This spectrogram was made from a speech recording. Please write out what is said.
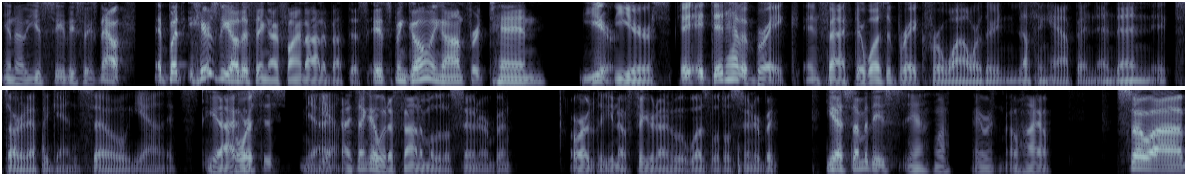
you know, you see these things now. eh, But here's the other thing I find odd about this: it's been going on for ten years. Years. It, it did have a break. In fact, there was a break for a while where there nothing happened, and then it started up again. So yeah, it's Yeah, horses. Yeah, Yeah. I, I think I would have found him a little sooner, but or you know, figured out who it was a little sooner. But yeah, some of these, yeah, well, they were Ohio. So uh,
